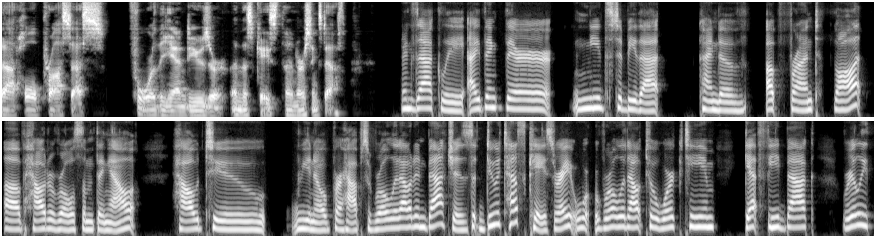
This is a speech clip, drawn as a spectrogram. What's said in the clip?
that whole process for the end user, in this case, the nursing staff. Exactly. I think there needs to be that kind of upfront thought of how to roll something out, how to, you know, perhaps roll it out in batches, do a test case, right? W- roll it out to a work team, get feedback, really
